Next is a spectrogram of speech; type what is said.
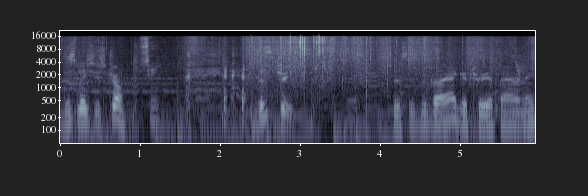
this makes you strong. Sim. this tree. This is the Viagra tree, apparently.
